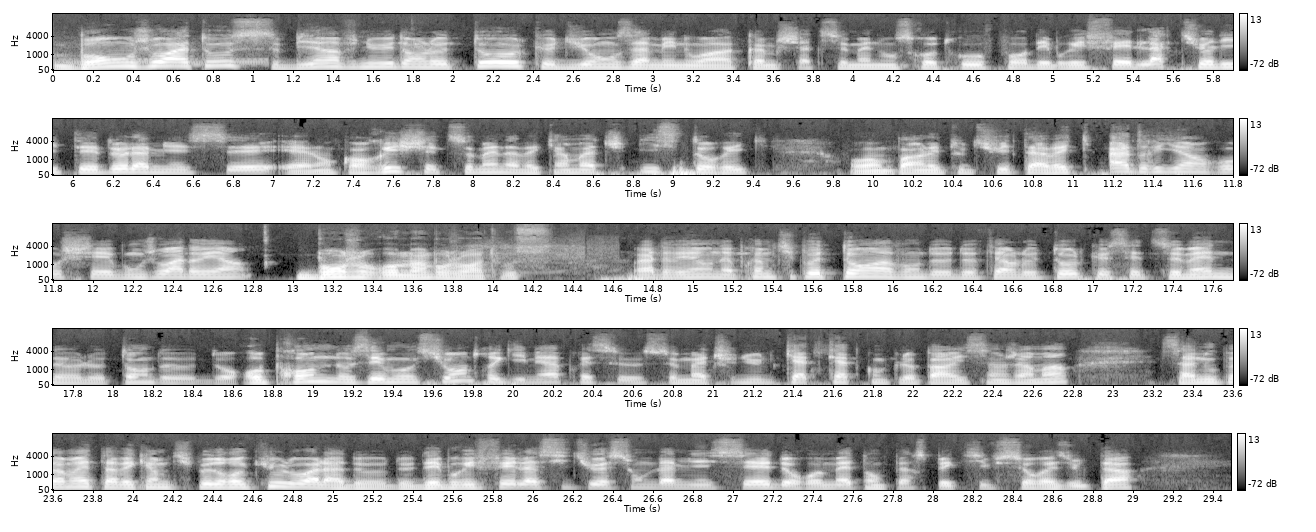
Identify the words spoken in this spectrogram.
Bonjour à tous, bienvenue dans le talk du 11 Aménois. Comme chaque semaine, on se retrouve pour débriefer l'actualité de la MSC et elle est encore riche cette semaine avec un match historique. On va en parler tout de suite avec Adrien Rocher. Bonjour Adrien. Bonjour Romain, bonjour à tous. Adrien, on a pris un petit peu de temps avant de, faire le talk cette semaine, le temps de, reprendre nos émotions, entre guillemets, après ce, match nul 4-4 contre le Paris Saint-Germain. Ça nous permet, avec un petit peu de recul, voilà, de, débriefer la situation de la MSC, de remettre en perspective ce résultat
